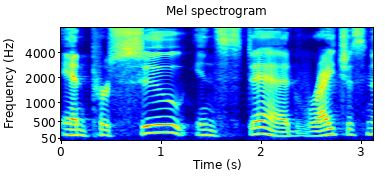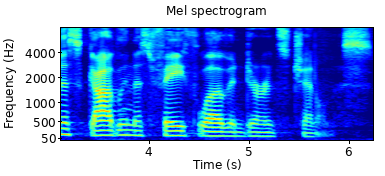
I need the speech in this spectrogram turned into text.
and pursue instead righteousness, godliness, faith, love, endurance, gentleness.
